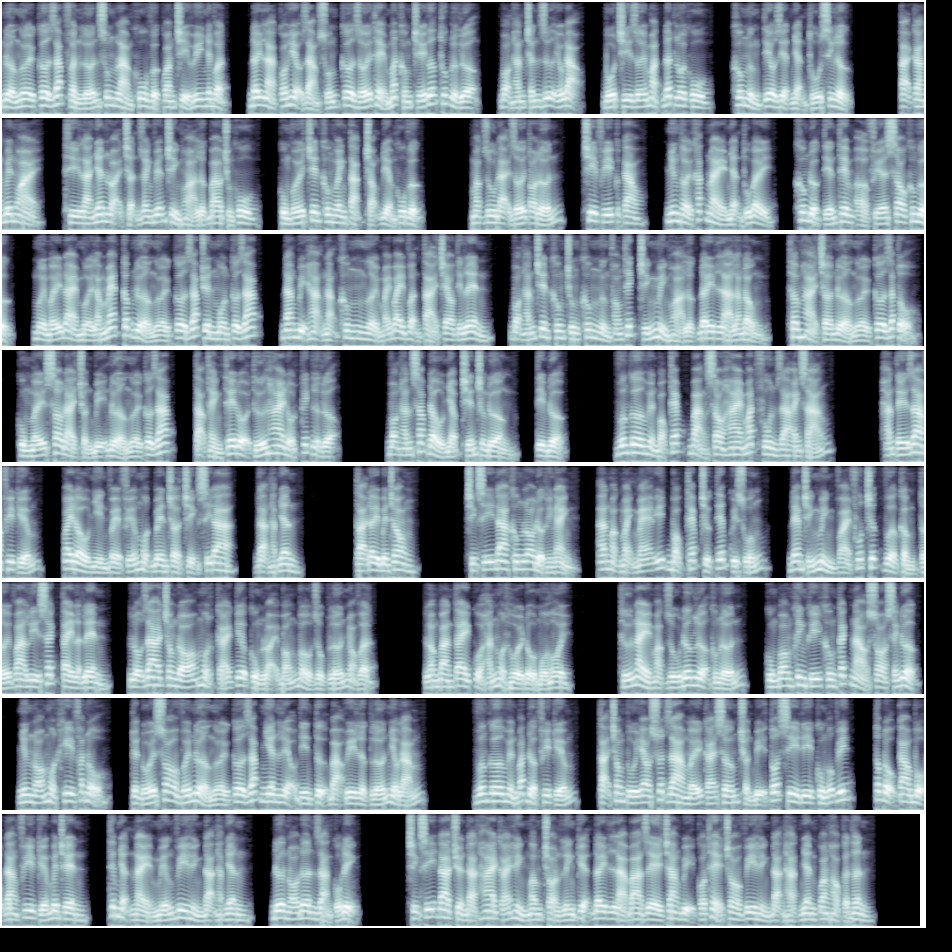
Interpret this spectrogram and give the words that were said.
Nửa người cơ giáp phần lớn xung làm khu vực quan chỉ huy nhân vật, đây là có hiệu giảm xuống cơ giới thể mất khống chế ước thúc lực lượng, bọn hắn chấn giữ yếu đạo, bố trí dưới mặt đất lôi khu, không ngừng tiêu diệt nhận thú sinh lực. Tại càng bên ngoài, thì là nhân loại trận doanh viễn trình hỏa lực bao trùm khu, cùng với trên không oanh tạc trọng điểm khu vực. Mặc dù đại giới to lớn, chi phí cực cao, nhưng thời khắc này nhận thú bảy không được tiến thêm ở phía sau không vực mười mấy đài mười lăm mét cấp nửa người cơ giáp chuyên môn cơ giáp, đang bị hạng nặng không người máy bay vận tải treo tiến lên, bọn hắn trên không trung không ngừng phóng thích chính mình hỏa lực đây là lang đồng, thâm hải chờ nửa người cơ giáp tổ, cùng mấy sau đài chuẩn bị nửa người cơ giáp, tạo thành thê đội thứ hai đột kích lực lượng. Bọn hắn sắp đầu nhập chiến trường đường, tìm được. Vương cơ huyền bọc thép bảng sau hai mắt phun ra ánh sáng. Hắn tế ra phi kiếm, quay đầu nhìn về phía một bên chờ trịnh sĩ đa, đạn hạt nhân. Tại đây bên trong, trịnh sĩ đa không lo được hình ảnh, ăn mặc mạnh mẽ ít bọc thép trực tiếp quỳ xuống đem chính mình vài phút trước vừa cầm tới vali sách tay lật lên, lộ ra trong đó một cái kia cùng loại bóng bầu dục lớn nhỏ vật. Lòng bàn tay của hắn một hồi đổ mồ hôi. Thứ này mặc dù đương lượng không lớn, cùng bom khinh khí không cách nào so sánh được, nhưng nó một khi phát nổ, tuyệt đối so với nửa người cơ giáp nhiên liệu tin tự bạo uy lực lớn nhiều lắm. Vương cơ huyền bắt được phi kiếm, tại trong túi eo xuất ra mấy cái sớm chuẩn bị tốt cd cùng ốc vít, tốc độ cao bộ đang phi kiếm bên trên, tiếp nhận này miếng vi hình đạn hạt nhân, đưa nó đơn giản cố định. Chính sĩ đa truyền đạt hai cái hình mâm tròn linh kiện, đây là ba d trang bị có thể cho vi hình đạn hạt nhân quang học cẩn thân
